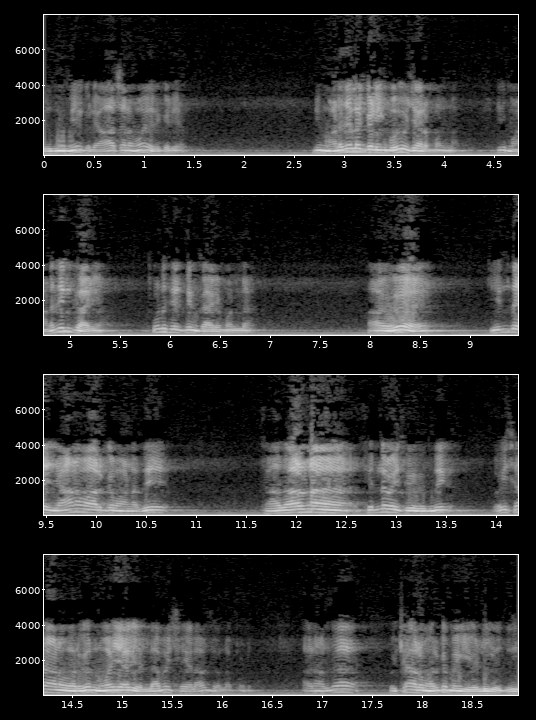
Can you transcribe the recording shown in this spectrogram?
எதுவுமே கிடையாது. ஆசனமோ இது கிடையாது. நீ மனதெல்லாம் கழிக்கும் போது விசாரம் பண்ணலாம். இது மனதின் காரியம். சூழசரித்தின் காரியம் அல்ல. ஆகவே இந்த ஞான மார்க்கமானது சாதாரண சின்ன வயசுலேருந்து வயசானவர்கள் நோயாளி எல்லாமே செய்யலாம்னு சொல்லப்படும். அதனால்தான் விசார மார்க்கம் மிக எளியது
